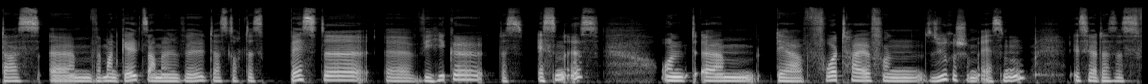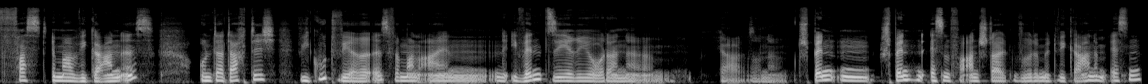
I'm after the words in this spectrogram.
dass ähm, wenn man Geld sammeln will, dass doch das beste äh, Vehikel das Essen ist. Und ähm, der Vorteil von syrischem Essen ist ja, dass es fast immer vegan ist. Und da dachte ich, wie gut wäre es, wenn man ein, eine Eventserie oder eine ja, so eine Spenden, Spendenessen veranstalten würde mit veganem Essen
